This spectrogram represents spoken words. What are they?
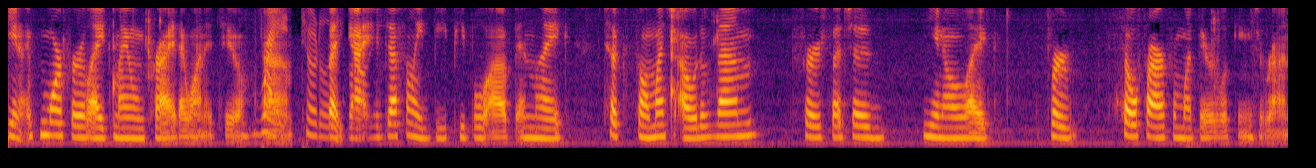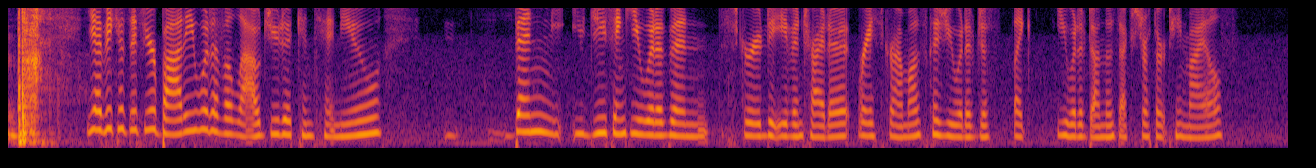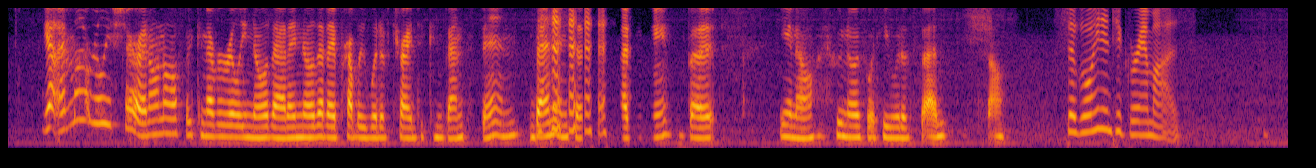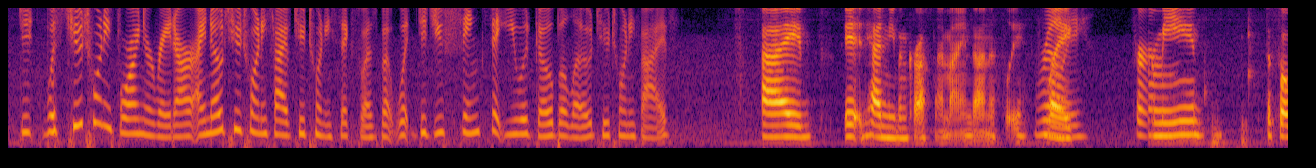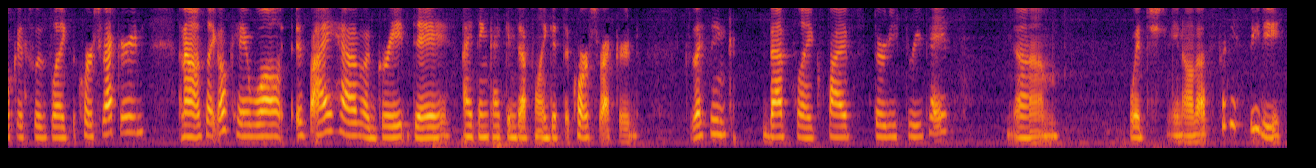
you know more for like my own pride i wanted to right, Um, totally. but yeah, it definitely beat people up and like took so much out of them for such a, you know, like for so far from what they were looking to run. Yeah, because if your body would have allowed you to continue, then you, do you think you would have been screwed to even try to race grandmas because you would have just like you would have done those extra 13 miles? Yeah, I'm not really sure. I don't know if we can ever really know that. I know that I probably would have tried to convince Ben Ben into me, but you know, who knows what he would have said. So So going into grandmas, did, was 224 on your radar? I know 225, 226 was, but what did you think that you would go below 225? I it hadn't even crossed my mind, honestly. Like Really? for me, the focus was like the course record. And I was like, okay, well, if I have a great day, I think I can definitely get the course record. Because I think that's like 533 pace, um, which, you know, that's pretty speedy.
